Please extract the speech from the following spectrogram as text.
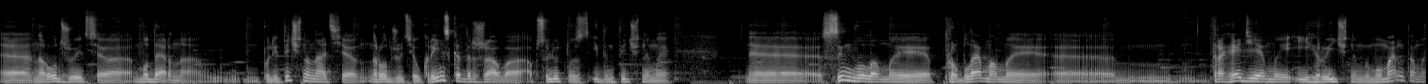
е, народжується модерна політична нація, народжується українська держава абсолютно з ідентичними е, символами, проблемами, е, трагедіями і героїчними моментами.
